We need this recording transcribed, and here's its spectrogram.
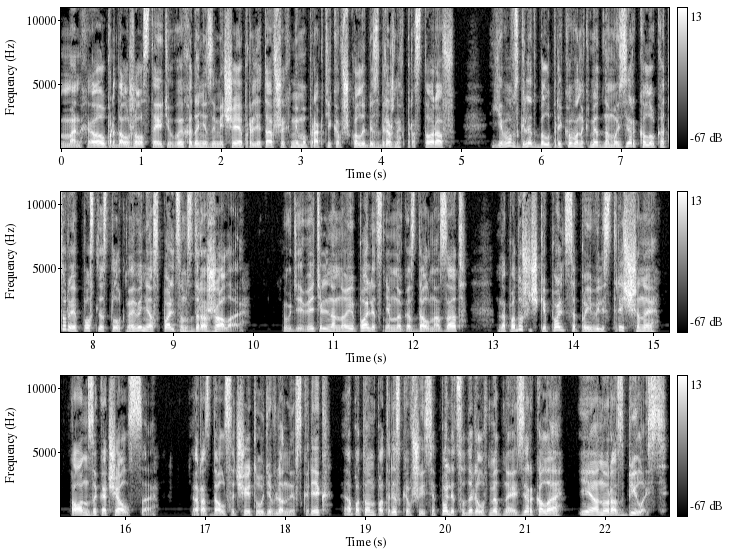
Манхао продолжал стоять у выхода, не замечая пролетавших мимо практиков школы безбрежных просторов. Его взгляд был прикован к медному зеркалу, которое после столкновения с пальцем сдрожало. Удивительно, но и палец немного сдал назад. На подушечке пальца появились трещины, он закачался. Раздался чей-то удивленный вскрик, а потом потрескавшийся палец ударил в медное зеркало, и оно разбилось.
